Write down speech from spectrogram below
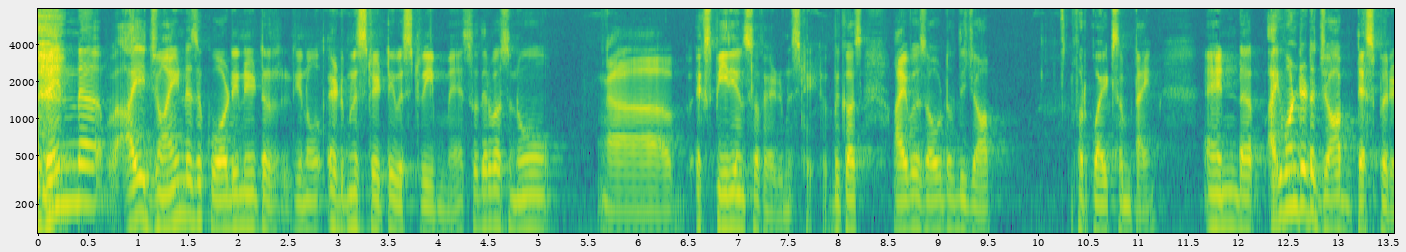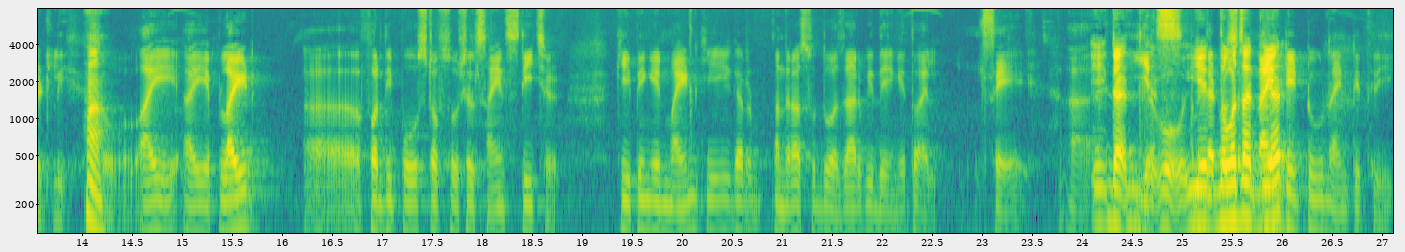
Then I joined as a coordinator you know administrative stream में so there was no experience of administrative because I was out of the job for quite some time, and uh, I wanted a job desperately. Huh. So I I applied uh, for the post of social science teacher, keeping in mind कि अगर 1500 2000 भी देंगे तो I'll say uh, that, yes, oh, yeah, that was, was 92, year? 93.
